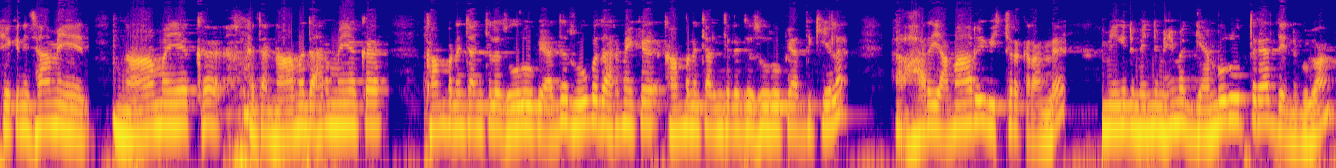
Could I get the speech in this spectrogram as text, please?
ඒක නිසා මේ නාමයක නැත්නම් නාම ධර්මයක කම්පන චංචල ස්වරූපයක්ද රූප ධර්මයක කම්පන චංචලද ස්වරූපයක්ද කියලා හරි අමාරුයි විස්තර කරන්න. මේකට මෙන්න මෙහෙම ගැඹුරු උත්තරයක් දෙන්න පුළුවන්.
